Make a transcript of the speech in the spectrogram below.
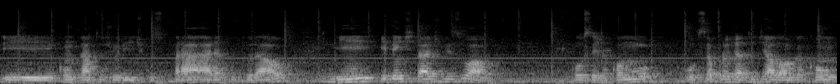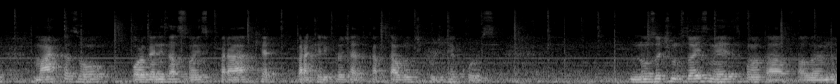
e contratos jurídicos para a área cultural uhum. e identidade visual. Ou seja, como o seu projeto dialoga com marcas ou organizações para aquele projeto captar algum tipo de recurso. Nos últimos dois meses, como eu estava falando,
